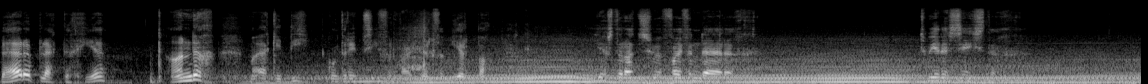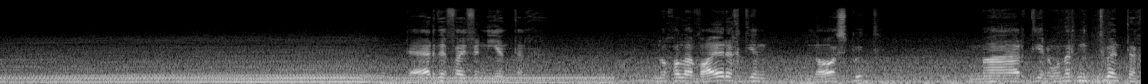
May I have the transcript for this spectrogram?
bæreplek te gee. Handig, maar ek het die kontrepsie verwyder vir meer pakplek. Eerste rad so 35. Tweede 60. Derde 95 nogal 'n waaierig teen laaspoed, maar teen 120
